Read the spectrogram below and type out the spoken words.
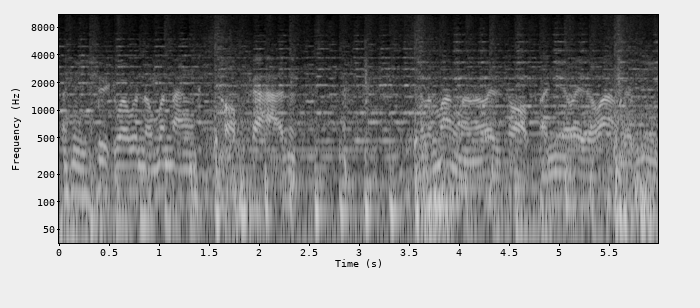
อันนี้คือว่าวันน้มานั่งขอบกาเนี่ยกระมังมันเอาไว้ชอบอันนี้อาไว้จะว่างแบบนี้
